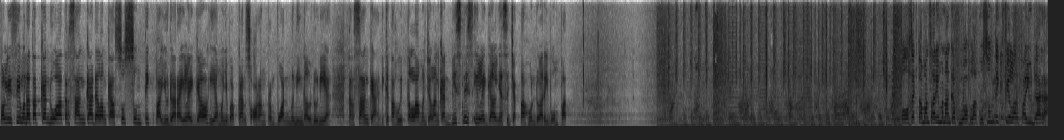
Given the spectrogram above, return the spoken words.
Polisi menetapkan dua tersangka dalam kasus suntik payudara ilegal yang menyebabkan seorang perempuan meninggal dunia. Tersangka diketahui telah menjalankan bisnis ilegalnya sejak tahun 2004. Polsek Taman Sari menangkap dua pelaku suntik filler payudara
